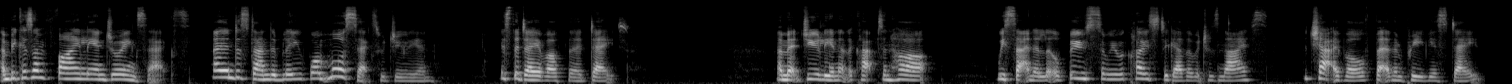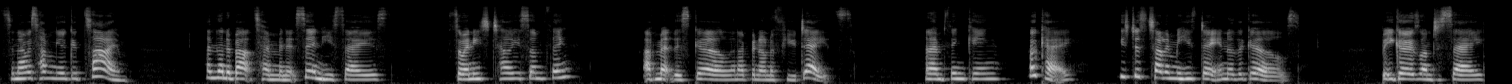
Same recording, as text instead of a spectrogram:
And because I'm finally enjoying sex, I understandably want more sex with Julian. It's the day of our third date. I met Julian at the Clapton Hart. We sat in a little booth so we were close together, which was nice. The chat evolved better than previous dates, and I was having a good time. And then about 10 minutes in, he says, So I need to tell you something? I've met this girl and I've been on a few dates. And I'm thinking, okay, he's just telling me he's dating other girls. But he goes on to say,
